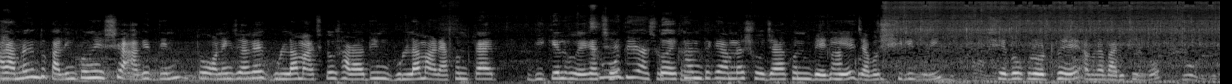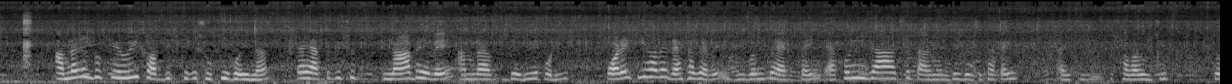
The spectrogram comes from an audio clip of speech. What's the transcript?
আর আমরা কিন্তু কালিম্পংয়ে এসে আগের দিন তো অনেক জায়গায় ঘুরলাম আজকেও সারাদিন ঘুরলাম আর এখন প্রায় বিকেল হয়ে গেছে। তো এখান থেকে আমরা সোজা এখন বেরিয়ে যাব শিলিগুড়ি। সেবক রোড হয়ে আমরা বাড়ি ফিরবো। আমরা কিন্তু কেউই সব দিক থেকে সুখী হই না। তাই এত কিছু না ভেবে আমরা বেরিয়ে পড়ি। পরে কি হবে দেখা যাবে, জীবন তো একটাই। এখন যা আছে তার মধ্যেই বেঁচে থাকাই আর কি সবার উচিত। তো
